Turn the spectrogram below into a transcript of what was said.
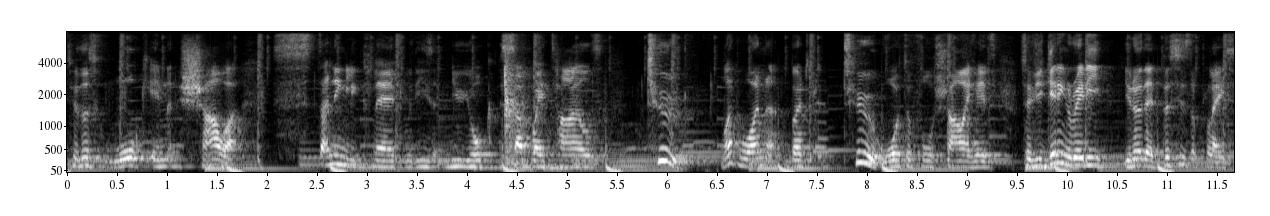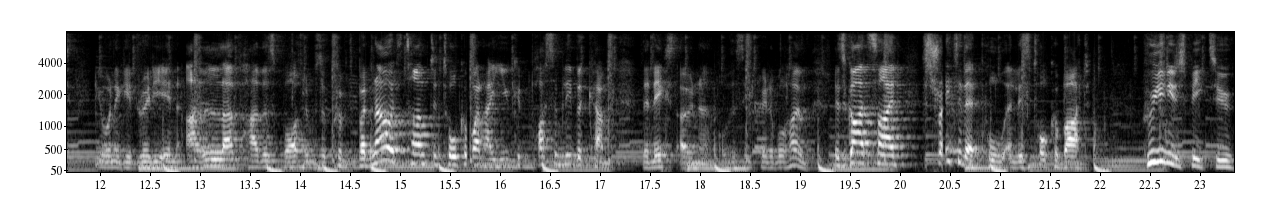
to this walk-in shower, stunningly clad with these New York subway tiles. Two not one, but two waterfall shower heads. So if you're getting ready, you know that this is the place you want to get ready in. I love how this bathroom is equipped. But now it's time to talk about how you could possibly become the next owner of this incredible home. Let's go outside, straight to that pool, and let's talk about who you need to speak to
